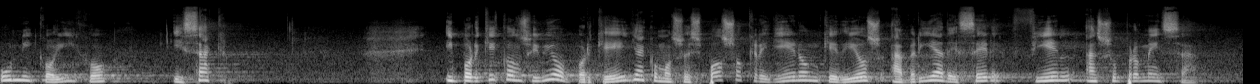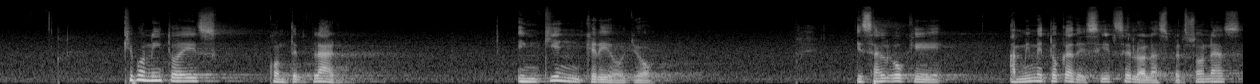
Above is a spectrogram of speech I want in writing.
único hijo, Isaac. ¿Y por qué concibió? Porque ella como su esposo creyeron que Dios habría de ser fiel a su promesa. Qué bonito es contemplar en quién creo yo. Es algo que a mí me toca decírselo a las personas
